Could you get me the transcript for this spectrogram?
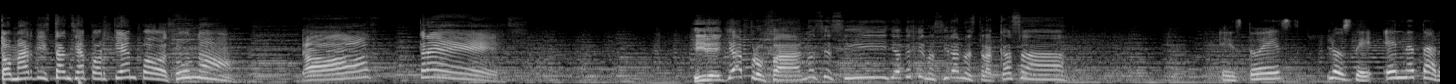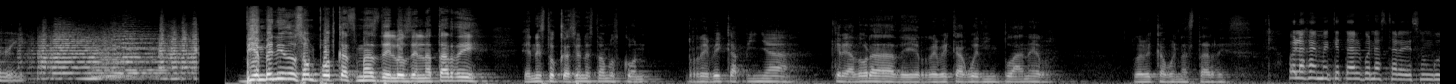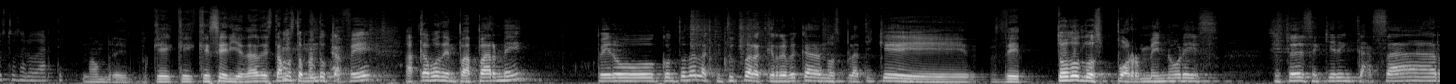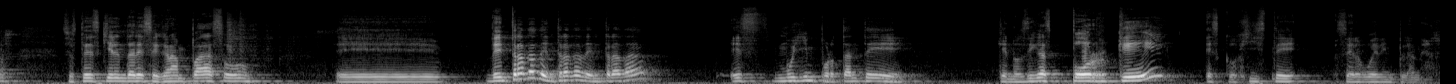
Tomar distancia por tiempos. Uno, dos, tres. Iré ya, profa, no sé así, ya déjenos ir a nuestra casa. Esto es Los de En la Tarde. Bienvenidos a un podcast más de Los de En la Tarde. En esta ocasión estamos con Rebeca Piña, creadora de Rebeca Wedding Planner. Rebeca, buenas tardes. Hola Jaime, ¿qué tal? Buenas tardes, un gusto saludarte. No, hombre, qué, qué, qué seriedad. Estamos tomando café, acabo de empaparme, pero con toda la actitud para que Rebeca nos platique de todos los pormenores. Si ustedes se quieren casar, si ustedes quieren dar ese gran paso. Eh, de entrada, de entrada, de entrada, es muy importante que nos digas por qué escogiste ser wedding planner?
